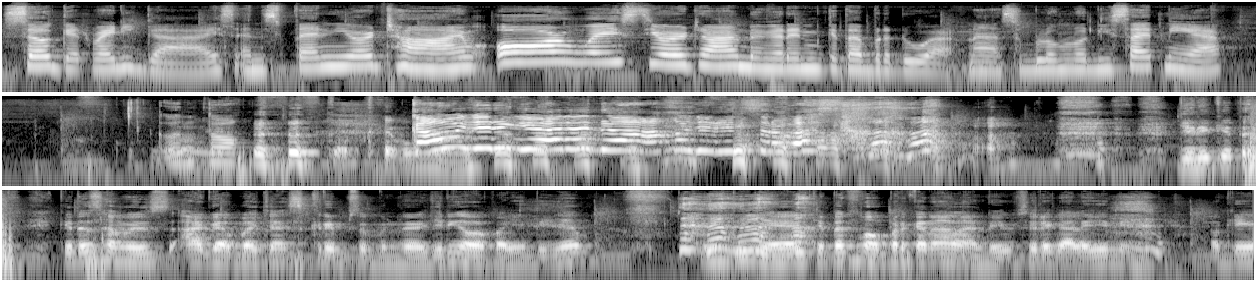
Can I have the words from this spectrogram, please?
So get ready guys and spend your time or waste your time dengerin kita berdua. Nah, sebelum lo decide nih ya untuk Kayak mau kamu jadi gimana dong? Aku jadi serba salah. Jadi kita kita sambil agak baca skrip sebenarnya. Jadi nggak apa-apa intinya intinya kita mau perkenalan di episode kali ini, oke?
